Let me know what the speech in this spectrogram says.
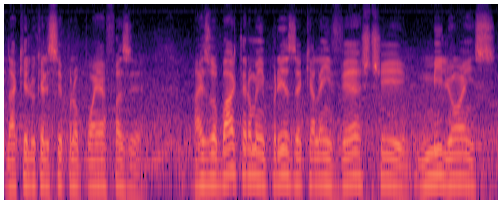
daquilo que ele se propõe a fazer. A Rizobacter é uma empresa que ela investe milhões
